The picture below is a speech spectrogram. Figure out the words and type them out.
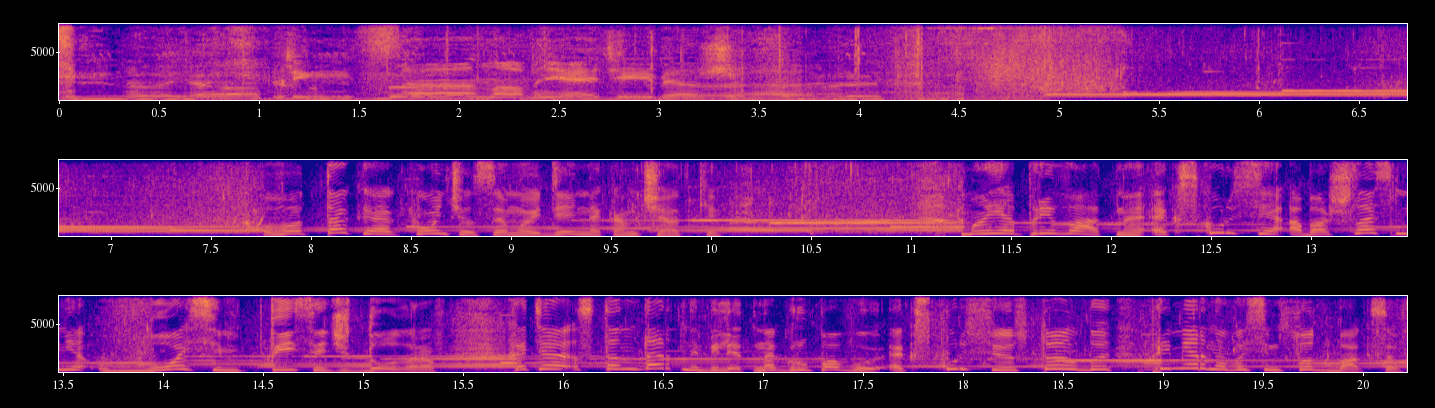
Сильная птица, но мне тебя жаль. Вот так и окончился мой день на Камчатке. Моя приватная экскурсия обошлась мне в 8 тысяч долларов. Хотя стандартный билет на групповую экскурсию стоил бы примерно 800 баксов.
